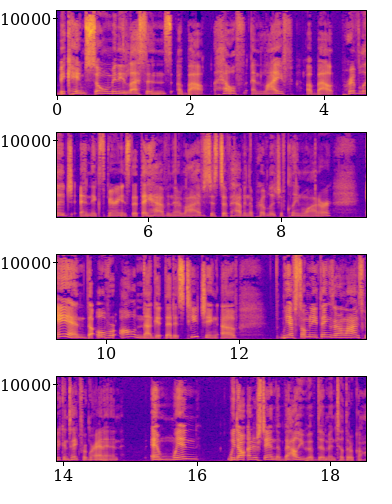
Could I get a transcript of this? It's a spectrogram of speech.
became so many lessons about health and life, about privilege and experience that they have in their lives, just of having the privilege of clean water, and the overall nugget that it's teaching of we have so many things in our lives we can take for granted. And when we don't understand the value of them until they're gone.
